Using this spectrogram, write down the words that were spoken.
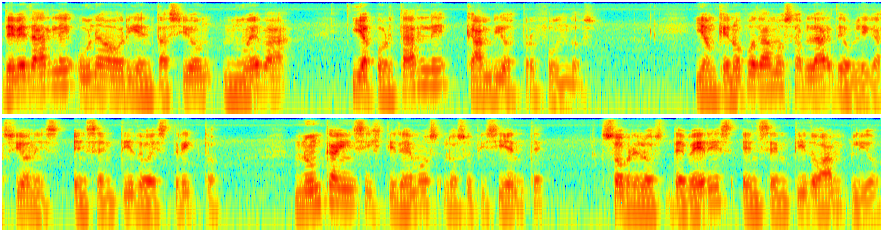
debe darle una orientación nueva y aportarle cambios profundos. Y aunque no podamos hablar de obligaciones en sentido estricto, nunca insistiremos lo suficiente sobre los deberes en sentido amplio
